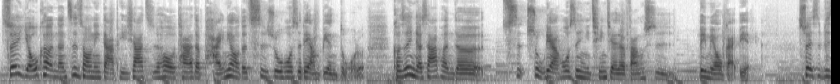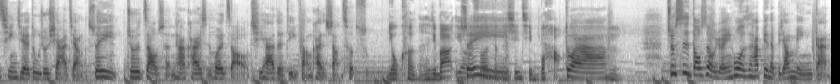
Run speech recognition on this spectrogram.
所以有可能自从你打皮下之后，它的排尿的次数或是量变多了，可是你的沙盆的次数量或是你清洁的方式并没有改变，所以是不是清洁度就下降？所以就是造成它开始会找其他的地方开始上厕所。有可能，你不知道，有所以时候可能心情不好，对啊，嗯就是都是有原因，或者是它变得比较敏感，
